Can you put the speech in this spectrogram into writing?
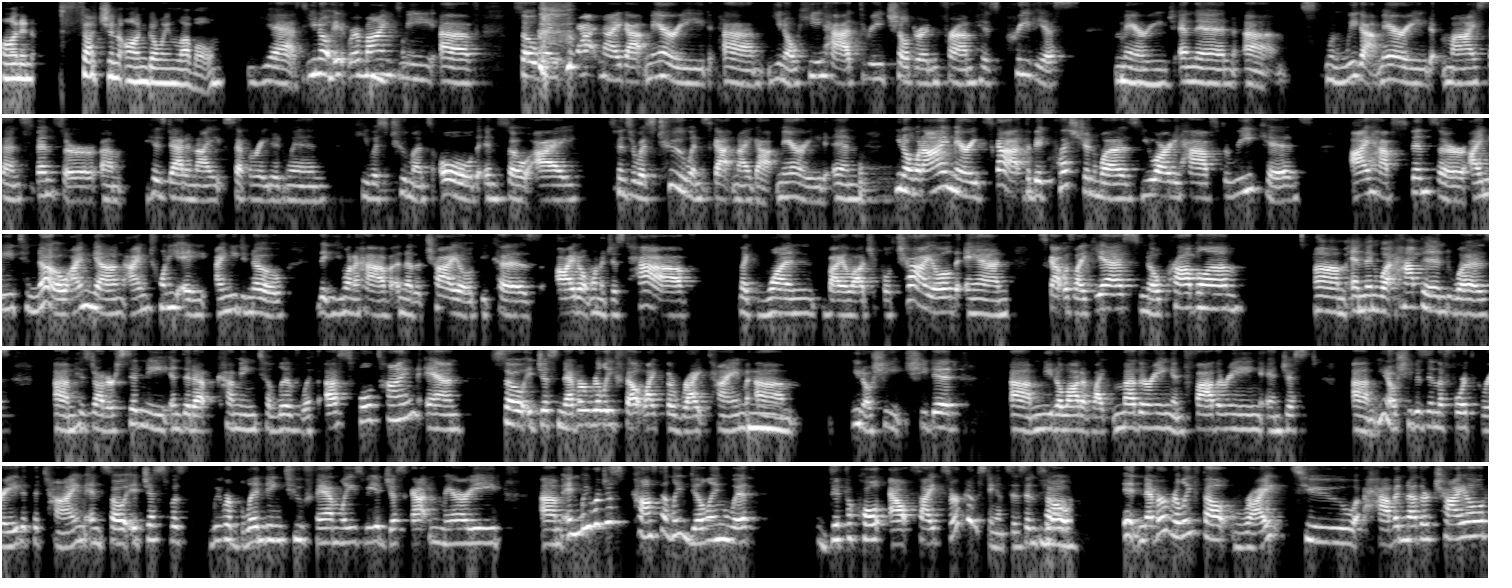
on an such an ongoing level. Yes. You know, it reminds me of so when Pat and I got married, um, you know, he had three children from his previous mm-hmm. marriage. And then um, when we got married, my son Spencer, um, his dad and I separated when he was two months old. And so I, Spencer was two when Scott and I got married. And, you know, when I married Scott, the big question was you already have three kids. I have Spencer. I need to know, I'm young, I'm 28. I need to know that you want to have another child because I don't want to just have like one biological child. And Scott was like, yes, no problem. Um, and then what happened was um, his daughter Sydney ended up coming to live with us full time. And so it just never really felt like the right time. Mm. Um, you know, she, she did um, need a lot of like mothering and fathering and just, um, you know, she was in the fourth grade at the time. And so it just was, we were blending two families. We had just gotten married. Um, and we were just constantly dealing with difficult outside circumstances. And so yeah. it never really felt right to have another child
